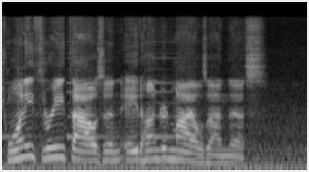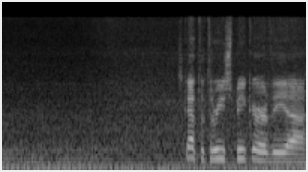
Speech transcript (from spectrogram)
23,800 miles on this. It's got the three speaker, the uh,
